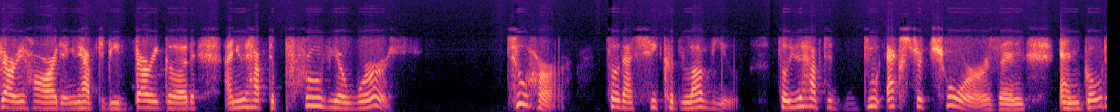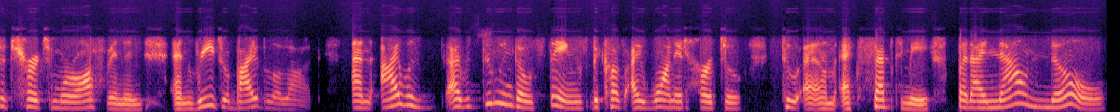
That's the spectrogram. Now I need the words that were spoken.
very hard and you have to be very good and you have to prove your worth to her so that she could love you. So you have to do extra chores and, and go to church more often and, and read your Bible a lot and I was I was doing those things because I wanted her to to um, accept me. But I now know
